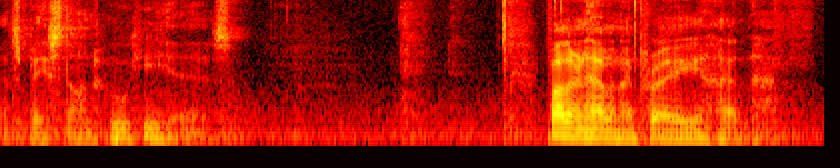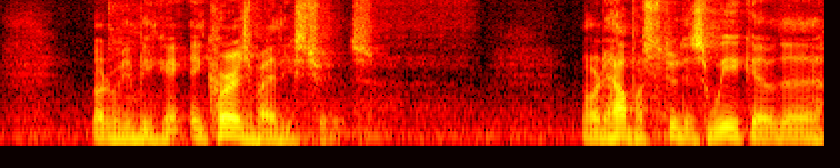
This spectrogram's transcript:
it's based on who He is. Father in heaven, I pray that, Lord, we be encouraged by these truths. Lord, help us through this week of the,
